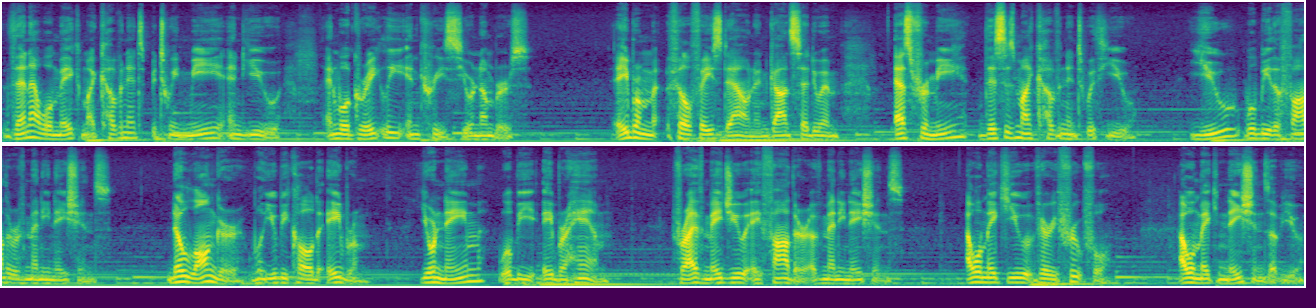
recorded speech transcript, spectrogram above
Then I will make my covenant between me and you and will greatly increase your numbers. Abram fell face down, and God said to him, As for me, this is my covenant with you. You will be the father of many nations. No longer will you be called Abram. Your name will be Abraham, for I have made you a father of many nations. I will make you very fruitful. I will make nations of you,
